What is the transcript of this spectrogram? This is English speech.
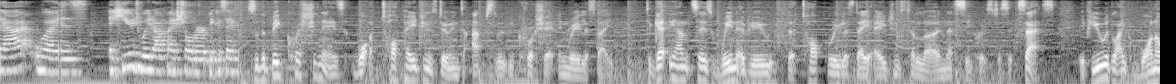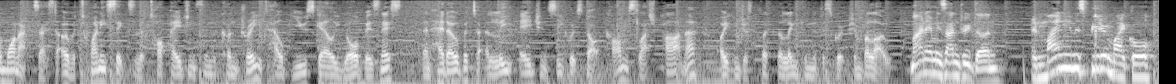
that was a huge weight off my shoulder because I. So the big question is what are top agents doing to absolutely crush it in real estate? To get the answers, we interview the top real estate agents to learn their secrets to success. If you would like one-on-one access to over 26 of the top agents in the country to help you scale your business, then head over to eliteagentsecrets.com slash partner, or you can just click the link in the description below. My name is Andrew Dunn. And my name is Peter Michael.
